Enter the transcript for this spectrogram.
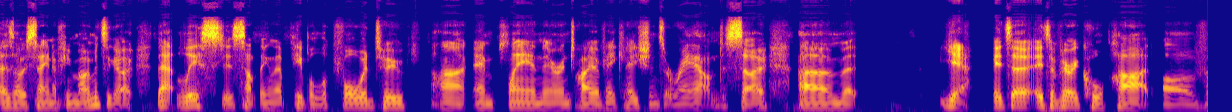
as I was saying a few moments ago, that list is something that people look forward to uh, and plan their entire vacations around. So, um, yeah, it's a it's a very cool part of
